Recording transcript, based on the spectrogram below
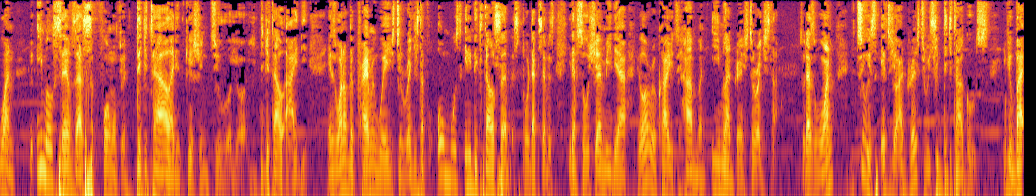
One, your email serves as a form of your digital identification to your, your digital ID. It is one of the primary ways to register for almost any digital service, product service, either social media. They all require you to have an email address to register. So that's one. The two is it's your address to receive digital goods. If you buy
